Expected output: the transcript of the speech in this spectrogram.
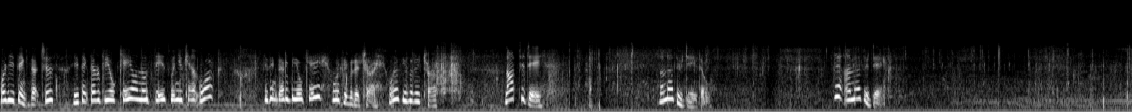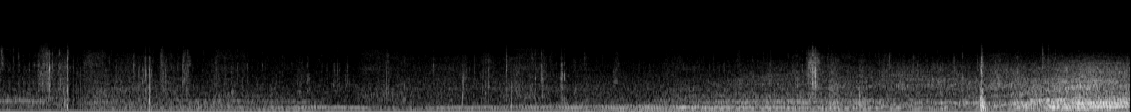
What do you think, Duchess? You think that'll be okay on those days when you can't walk? You think that'll be okay? We'll give it a try. We'll give it a try. Not today. Another day, though. Yeah, another day.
